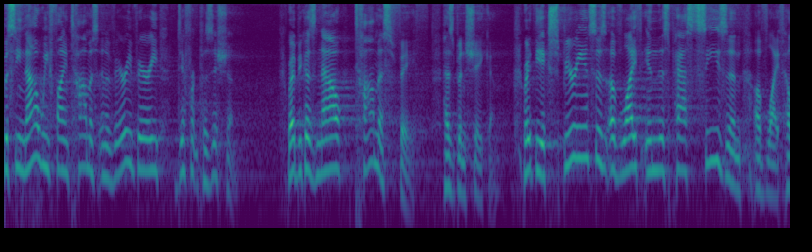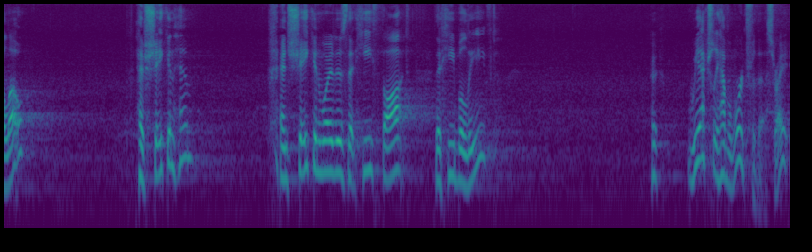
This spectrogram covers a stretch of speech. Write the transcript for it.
But see, now we find Thomas in a very, very different position, right? Because now Thomas' faith has been shaken. Right? The experiences of life in this past season of life, hello? Have shaken him and shaken what it is that he thought that he believed. We actually have a word for this, right?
